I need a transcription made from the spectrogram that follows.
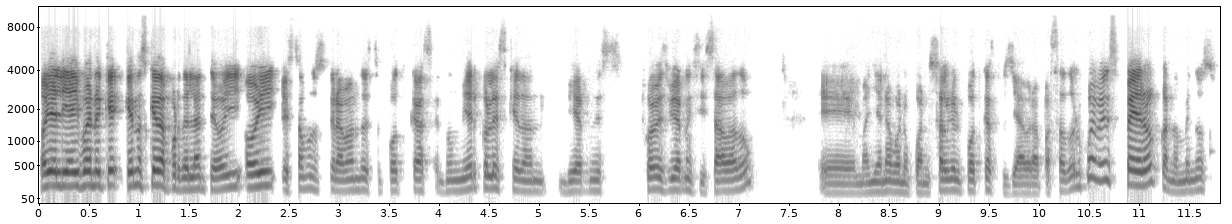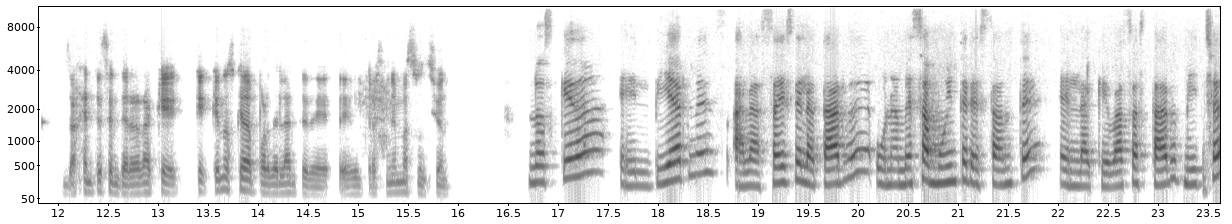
oye, Lía, y bueno, ¿qué, ¿qué, nos queda por delante? Hoy, hoy estamos grabando este podcast en un miércoles, quedan viernes, jueves, viernes y sábado. Eh, mañana, bueno, cuando salga el podcast, pues ya habrá pasado el jueves, pero cuando menos la gente se enterará que, qué nos queda por delante de, Ultracinema Asunción. Nos queda el viernes a las 6 de la tarde una mesa muy interesante en la que vas a estar, Micha,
